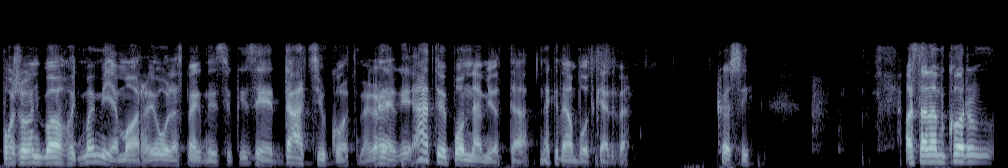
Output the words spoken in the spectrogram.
Pozsonyba, hogy majd milyen marha jó lesz, megnézzük, izé, Dáciukot, meg hát ő pont nem jött el, neki nem volt kedve. Köszi. Aztán amikor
